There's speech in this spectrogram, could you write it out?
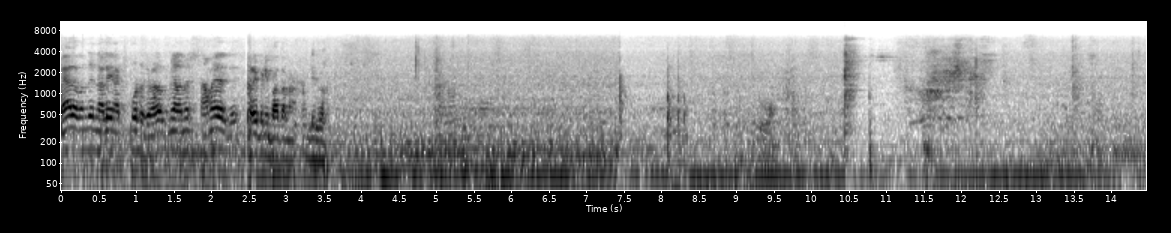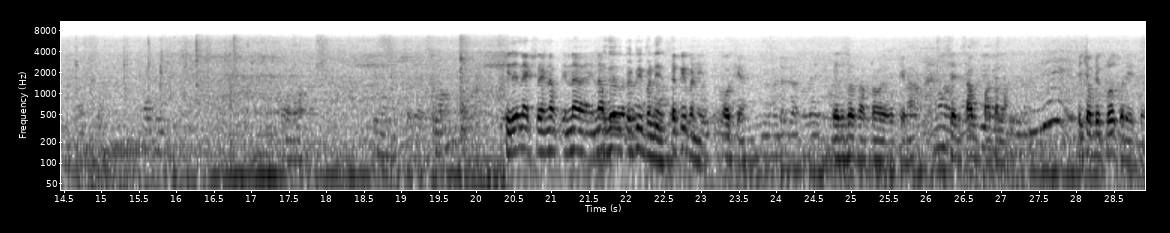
மேலே வந்து நிறைய நட்ஸ் போட்டிருக்கனால உண்மையாலுமே செமையாக இருக்குது ட்ரை பண்ணி பார்த்தோம்னா. கண்டிப்பா. இது என்ன எக்ஸ்ட்ரா என்ன என்ன peppy paneer. Peppy paneer okay எதுக்கோ சாப்பிட்டோம் ஓகேண்ணா. சரி சாப்பிட்டு பார்த்துடலாம். ஸ்விட்ச் அப்படியே க்ளோஸ் பண்ணிட்டு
